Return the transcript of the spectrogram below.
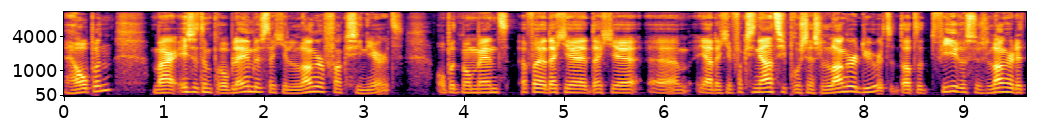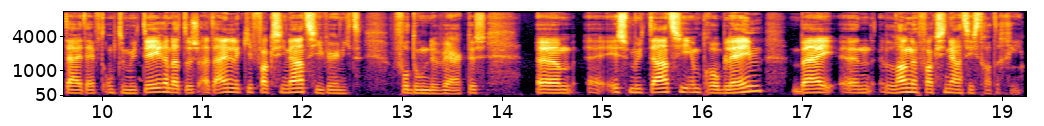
helpen. Maar is het een probleem dus dat je langer vaccineert op het moment, of uh, dat, je, dat, je, ja, dat je vaccinatieproces langer duurt, dat het virus dus langer de tijd heeft om te muteren en dat dus uiteindelijk je vaccinatie weer niet voldoende werkt. Dus is mutatie een probleem bij een lange vaccinatiestrategie?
